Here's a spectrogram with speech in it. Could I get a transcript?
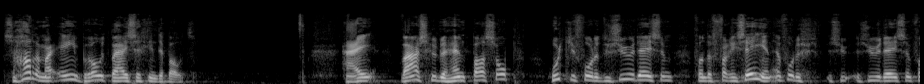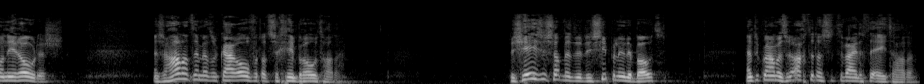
Ze hadden maar één brood bij zich in de boot. Hij waarschuwde hen, pas op, hoed je voor de zuurdesem van de fariseeën en voor de zuurdesem van Herodes. En ze hadden het er met elkaar over dat ze geen brood hadden. Dus Jezus zat met de discipelen in de boot. En toen kwamen ze erachter dat ze te weinig te eten hadden.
